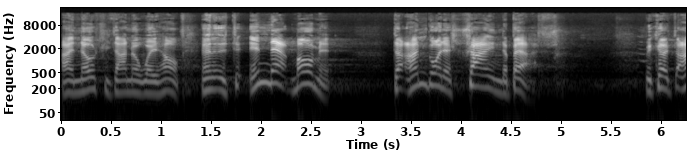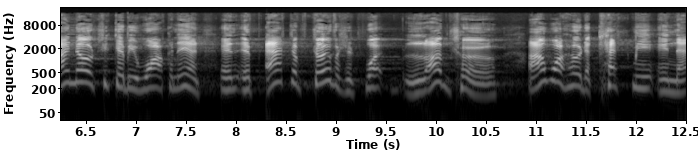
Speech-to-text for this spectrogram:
I know she's on her way home. And it's in that moment that I'm going to shine the best. Because I know she could be walking in, and if act of service is what loves her, I want her to catch me in the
